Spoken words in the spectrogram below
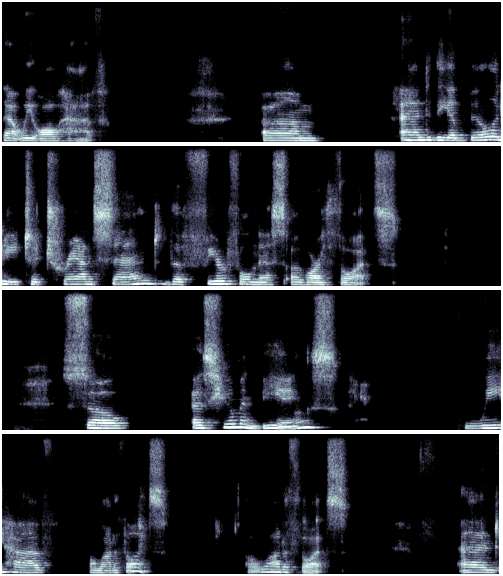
that we all have. Um, and the ability to transcend the fearfulness of our thoughts. So, as human beings, we have a lot of thoughts, a lot of thoughts. And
